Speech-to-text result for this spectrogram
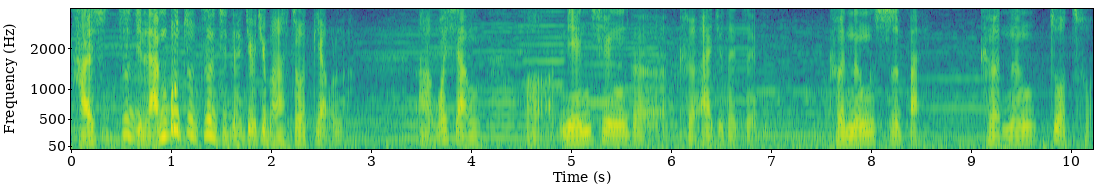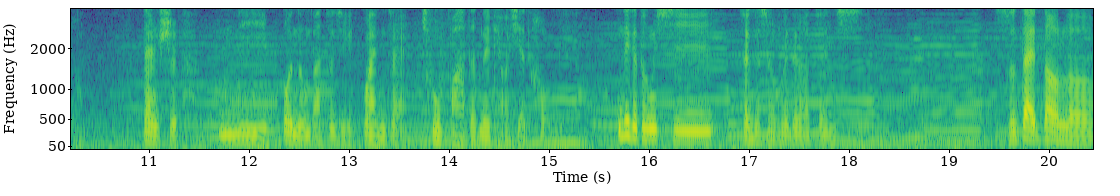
还是自己拦不住自己的，就去把它做掉了。啊，我想，呃，年轻的可爱就在这里，可能失败，可能做错，但是。你不能把自己关在出发的那条线后面，那个东西整个社会都要珍惜。时代到了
